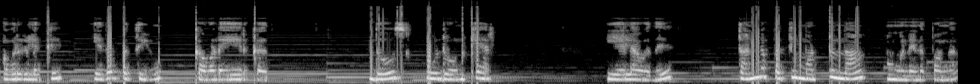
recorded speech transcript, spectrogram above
அவர்களுக்கு எதை பத்தியும் கவலையே இருக்காது. தோஸ் ஹூ டோன்ட் கேர் ஏழாவது தன்னை பத்தி மட்டும்தான் அவங்க நினைப்பாங்க.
